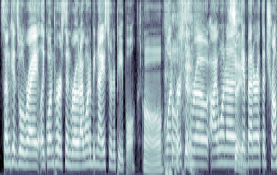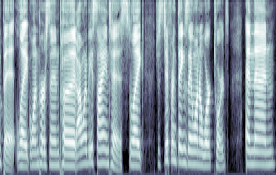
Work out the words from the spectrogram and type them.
some kids will write, like one person wrote, "I want to be nicer to people." Oh, One person wrote, I want to get better at the trumpet. Like one person put, I want to be a scientist. Like just different things they want to work towards. And then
